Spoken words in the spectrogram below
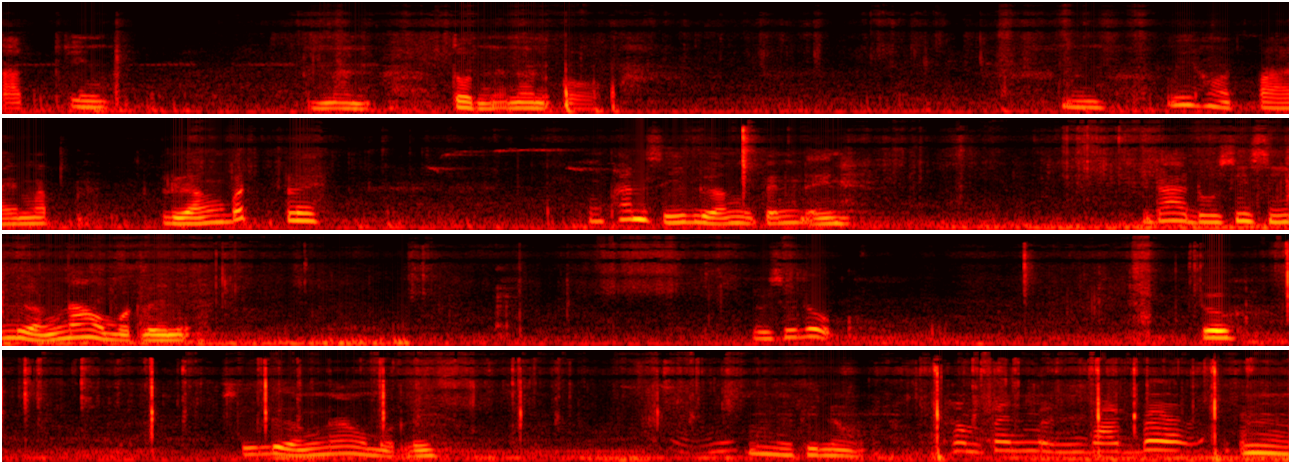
ตัดกิ่งนนั้นต้นนนั้นออกมึงมีหอดปลายมา เหลืองเบิดเลยมึงพันธุ์สีเหลืองนี่เป็นไงได้ดูสิสีเหลืองเน่าหมดเลยเนี่ยดูสิลูก ดู สีเหลืองเน่าหมดเลยนี่ไงพี่น้องทำเป็นเหมือนบาร์เบอร์อืม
